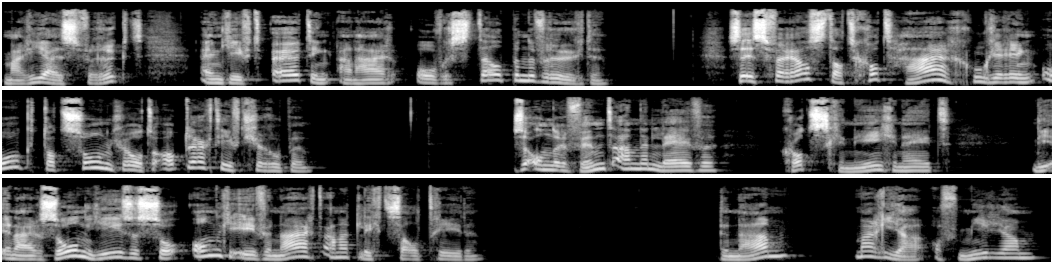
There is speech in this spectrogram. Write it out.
Maria is verrukt en geeft uiting aan haar overstelpende vreugde. Ze is verrast dat God haar, hoe gering ook, tot zo'n grote opdracht heeft geroepen. Ze ondervindt aan den lijve Gods genegenheid, die in haar zoon Jezus zo ongeëvenaard aan het licht zal treden. De naam Maria of Miriam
